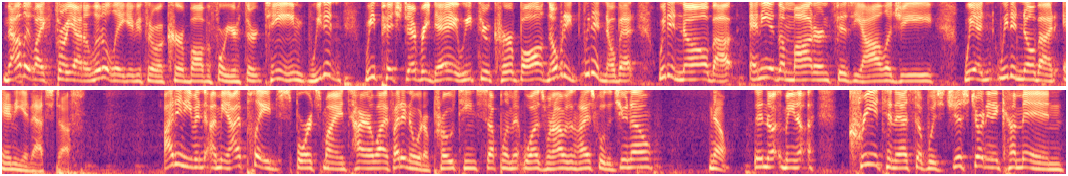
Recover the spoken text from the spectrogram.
Now they like throw you out of little league if you throw a curveball before you're 13. We didn't. We pitched every day. We threw curveballs. Nobody. We didn't know about. We didn't know about any of the modern physiology. We had. We didn't know about any of that stuff. I didn't even. I mean, I played sports my entire life. I didn't know what a protein supplement was when I was in high school. Did you know? No. I mean, creatine, that stuff was just starting to come in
